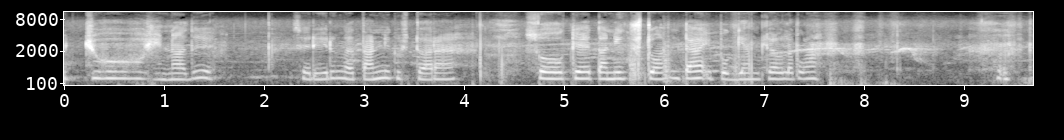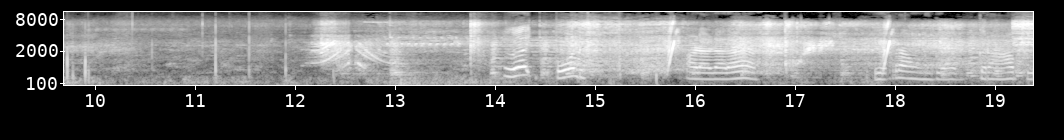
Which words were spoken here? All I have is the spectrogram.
அச்சோ, என்னது? சரி இருங்க தண்ணி குடிச்சிட்டு வரேன். ஸோ ஓகே தண்ணி குடிச்சிட்டு வந்துட்டேன். இப்போ கேம் பிளேவில் போவேன் ஏய் போடு. அடாடாடா. எட்ரா உனக்கு இருக்கிறான் ஆப்பு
